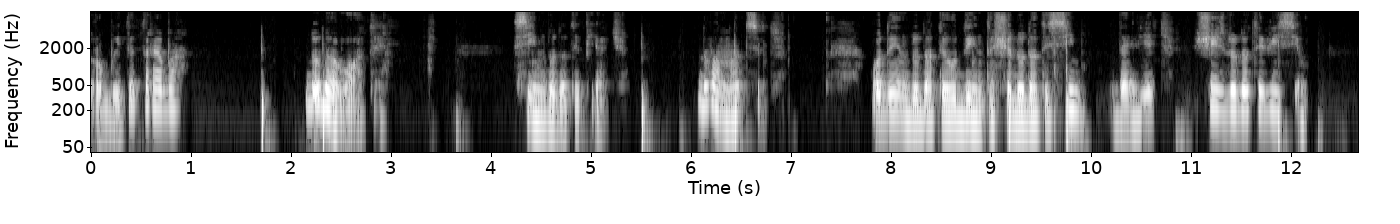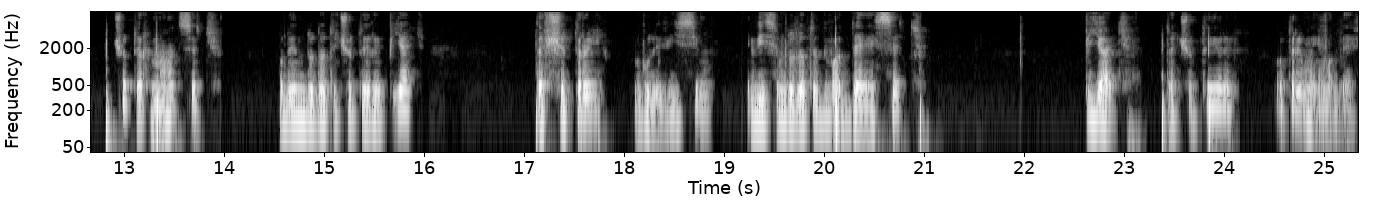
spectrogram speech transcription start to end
робити треба? Додавати. 7 додати 5. 12. 1 додати 1 та ще додати 7 9. 6 додати 8 14. 1 додати 4 5. Та ще 3 буде 8. 8 додати 2 10. 5 та 4. Отримаємо 9.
